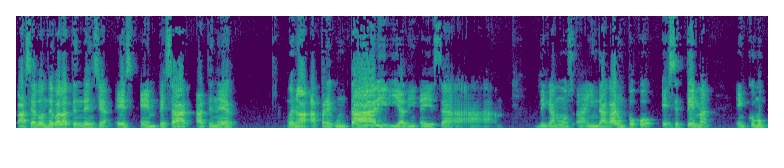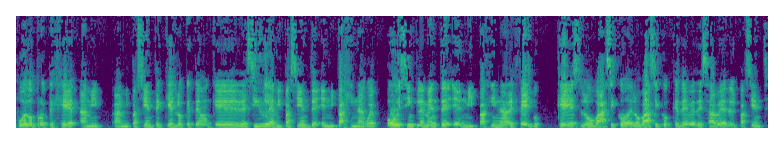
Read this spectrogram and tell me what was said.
hacia dónde va la tendencia, es empezar a tener, bueno, a, preguntar y, a, digamos, a indagar un poco ese tema en cómo puedo proteger a mi, a mi paciente, qué es lo que tengo que decirle a mi paciente en mi página web. Hoy simplemente en mi página de Facebook, qué es lo básico de lo básico que debe de saber el paciente.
